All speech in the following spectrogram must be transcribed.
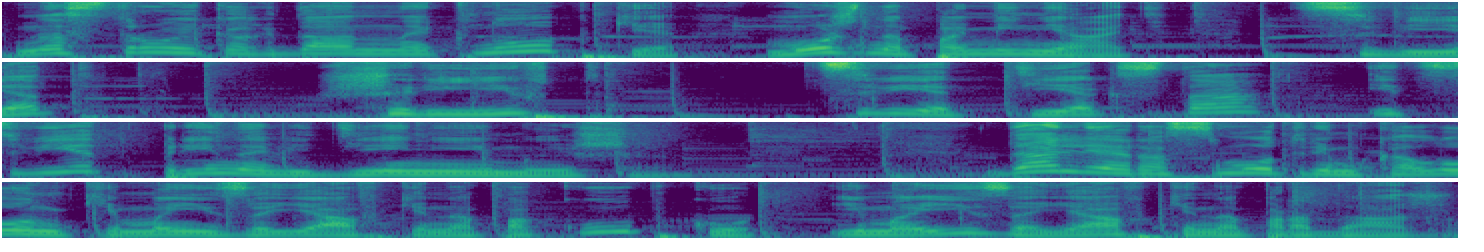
В настройках данной кнопки можно поменять цвет, шрифт, цвет текста и цвет при наведении мыши. Далее рассмотрим колонки «Мои заявки на покупку» и «Мои заявки на продажу».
